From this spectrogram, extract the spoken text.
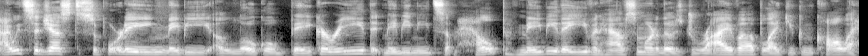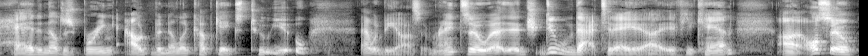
I would suggest supporting maybe a local bakery that maybe needs some help. Maybe they even have some one of those drive up, like you can call ahead and they'll just bring out vanilla cupcakes to you. That would be awesome, right? So uh, do that today uh, if you can. Uh, also,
